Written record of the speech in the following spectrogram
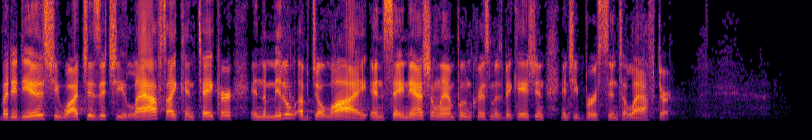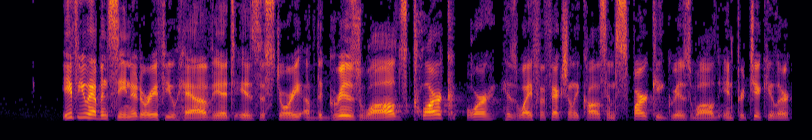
but it is. She watches it, she laughs. I can take her in the middle of July and say National Lampoon Christmas Vacation, and she bursts into laughter. If you haven't seen it, or if you have, it is the story of the Griswolds. Clark, or his wife affectionately calls him Sparky Griswold in particular,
